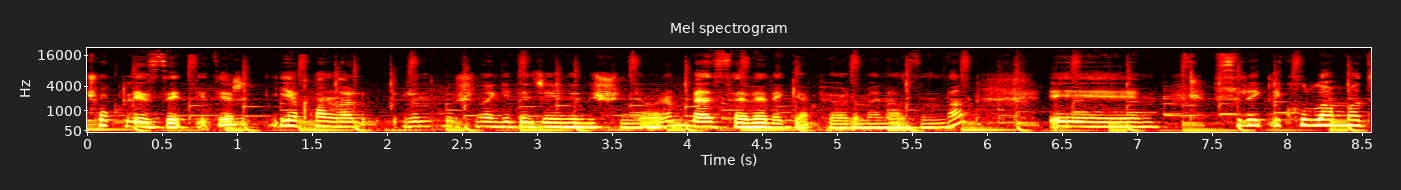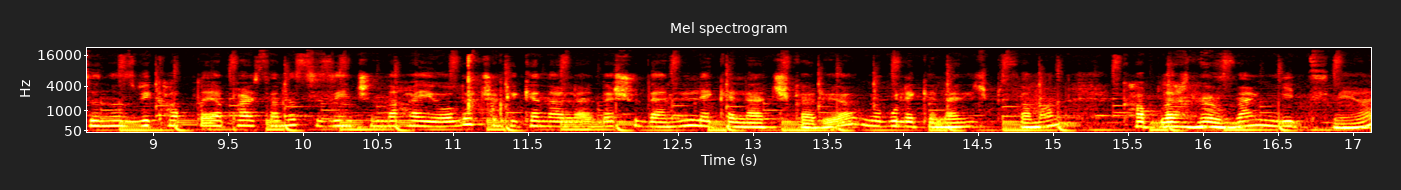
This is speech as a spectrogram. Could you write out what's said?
çok lezzetlidir. Yapanların hoşuna gideceğini düşünüyorum. Ben severek yapıyorum en azından. Ee, sürekli kullanmadığınız bir kapta yaparsanız sizin için daha iyi olur. Çünkü kenarlarında şu denli lekeler çıkarıyor ve bu lekeler hiçbir zaman kaplarınızdan gitmiyor.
